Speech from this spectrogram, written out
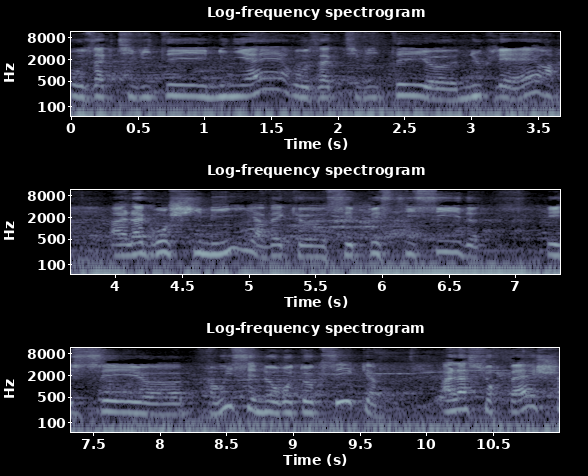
aux activités minières, aux activités euh, nucléaires, à l'agrochimie avec euh, ses pesticides et ses, euh, ah oui, ses neurotoxiques, à la surpêche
